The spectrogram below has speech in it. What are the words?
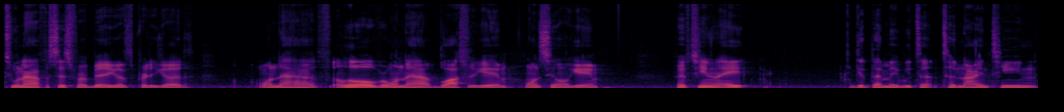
two and a half assists for a big, that's pretty good. One and a half, a little over one and a half blocks per game, one a game. 15 and 8. Get that maybe to, to 19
